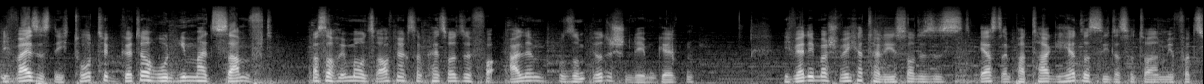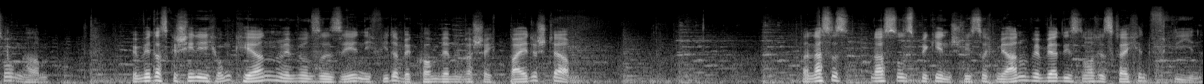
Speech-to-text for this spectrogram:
Ich weiß es nicht. Tote Götter ruhen niemals sanft. Was auch immer, unsere Aufmerksamkeit sollte vor allem unserem irdischen Leben gelten. Ich werde immer schwächer, Talisa, und es ist erst ein paar Tage her, dass sie das Ritual an mir verzogen haben. Wenn wir das Geschehen nicht umkehren, wenn wir unsere Seelen nicht wiederbekommen, werden wir wahrscheinlich beide sterben. Dann lasst, es, lasst uns beginnen. Schließt euch mir an und wir werden diesen Ort jetzt gleich entfliehen.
